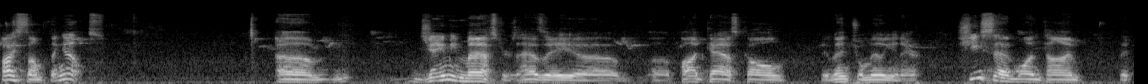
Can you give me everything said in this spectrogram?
by something else. Um, Jaime Masters has a, uh, a podcast called The Eventual Millionaire. She said one time that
